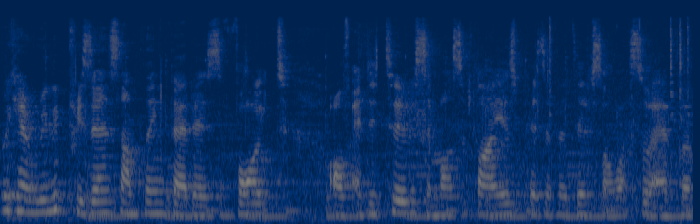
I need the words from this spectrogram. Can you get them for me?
We can really present something that is void of additives, emulsifiers, preservatives, or whatsoever.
